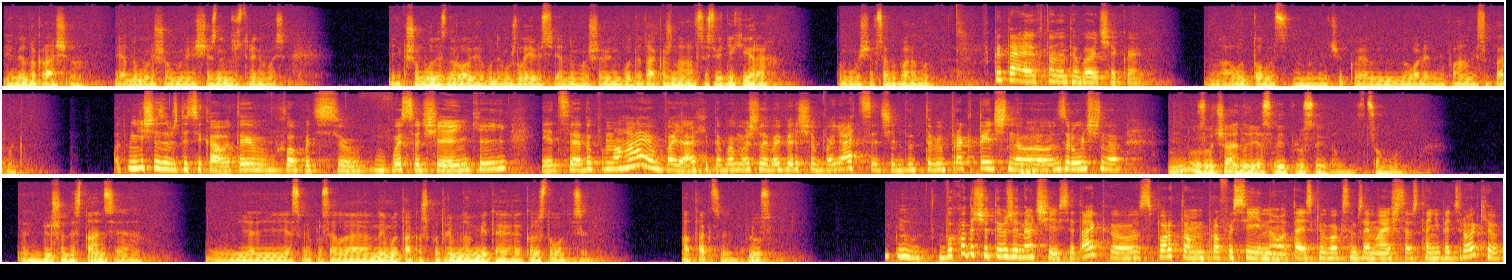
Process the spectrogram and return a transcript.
йде до кращого. Я думаю, що ми ще з ним зустрінемось. Якщо буде здоров'я, буде можливість, я думаю, що він буде також на всесвітніх іграх, тому що все попереду. Китаї хто на тебе очікує? На литовець на мене очікує доволі непоганий суперник. От мені ще завжди цікаво, ти хлопець височенький, і це допомагає в боях, і тебе, можливо, більше бояться, чи тобі практично зручно. Ну, звичайно, є свої плюси там в цьому. Е, Більша дистанція, є, є свої плюси, але ними також потрібно вміти користуватися. А так це плюс. Ну, виходить, що ти вже навчився, так? Е, Спортом професійно тайським боксом займаєшся останні 5 років.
